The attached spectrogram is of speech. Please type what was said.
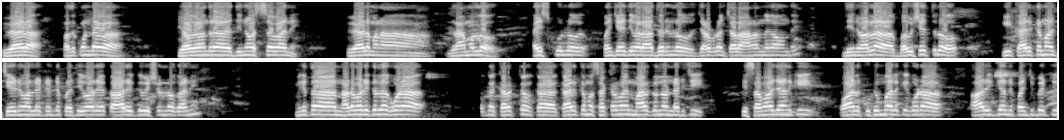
ఈవేళ పదకొండవ యోగాంధ్ర దినోత్సవాన్ని ఈవేళ మన గ్రామంలో హై స్కూల్లో పంచాయతీ వారి ఆధ్వర్యంలో జరపడం చాలా ఆనందంగా ఉంది. దీనివల్ల భవిష్యత్తులో ఈ కార్యక్రమాలు చేయడం వల్ల ఏంటంటే ప్రతి వారి యొక్క ఆరోగ్య విషయంలో కానీ మిగతా నడవడికల్లో కూడా ఒక కరెక్ట్ కార్యక్రమ సక్రమైన మార్గంలో నడిచి ఈ సమాజానికి వాళ్ళ కుటుంబాలకి కూడా ఆరోగ్యాన్ని పంచిపెట్టి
